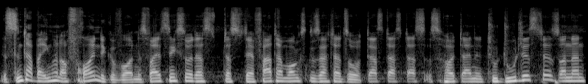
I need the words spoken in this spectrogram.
es sind aber irgendwann auch Freunde geworden. Es war jetzt nicht so, dass, dass der Vater morgens gesagt hat, so, das, das, das ist heute deine To-Do-Liste, sondern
